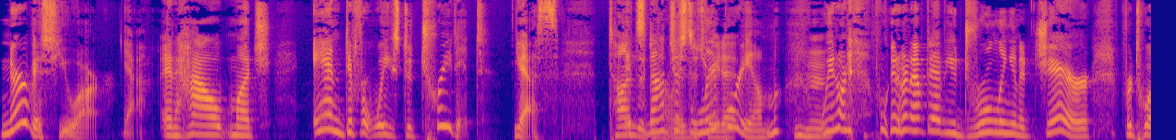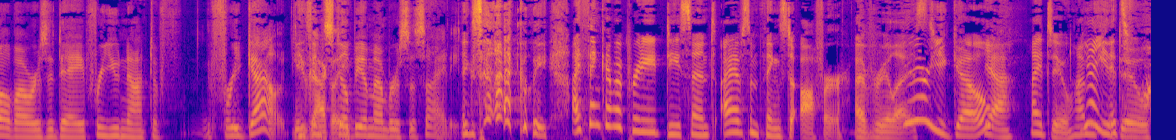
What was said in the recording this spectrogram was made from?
nervous you are. Yeah. and how much, and different ways to treat it Yes. Tons it's of not just ways to treat it. librium. Mm-hmm. We don't have we don't have to have you drooling in a chair for twelve hours a day for you not to f- freak out. You can still be a member of society. Exactly. I think I'm a pretty decent. I have some things to offer. I've realized. There you go. Yeah, I do. I'm, Yeah, you do.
